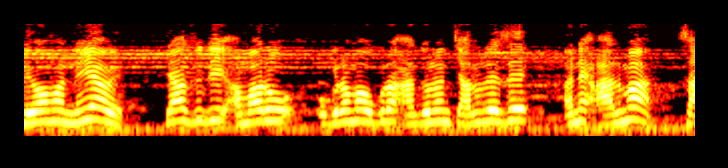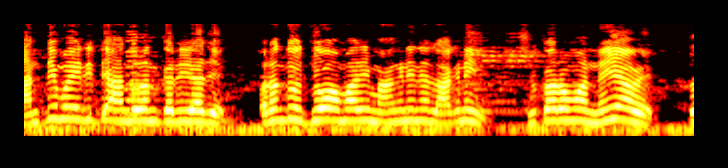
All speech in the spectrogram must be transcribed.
લેવામાં નહીં આવે ત્યાં સુધી અમારું ઉગ્રમાં ઉગ્ર આંદોલન ચાલુ રહેશે અને હાલમાં શાંતિમય રીતે આંદોલન કરી રહ્યા છે. પરંતુ જો અમારી માંગણીને લાગણી સ્વીકારવામાં નહીં આવે, તો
